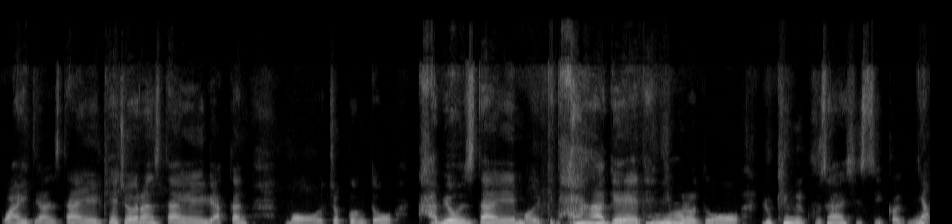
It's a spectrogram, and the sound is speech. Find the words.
와이드한 스타일, 캐주얼한 스타일, 약간 뭐 조금 또 가벼운 스타일, 뭐 이렇게 다양하게 데님으로도 루킹을 구사하실 수 있거든요.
